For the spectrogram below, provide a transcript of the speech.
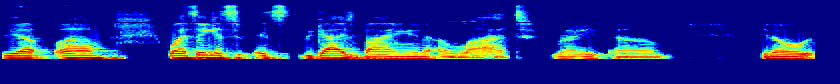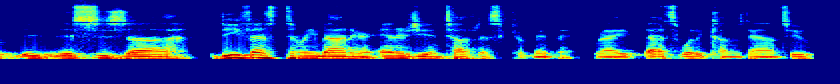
Yeah. Um, well, I think it's it's the guys buying in a lot, right? Um, you know, this is uh, defense and rebounding or energy and toughness and commitment, right? That's what it comes down to.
